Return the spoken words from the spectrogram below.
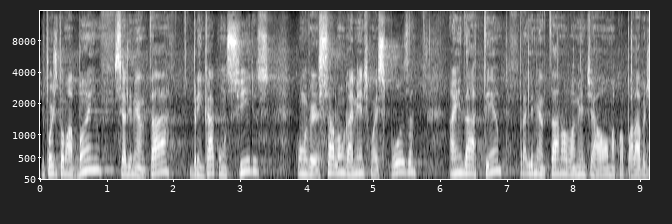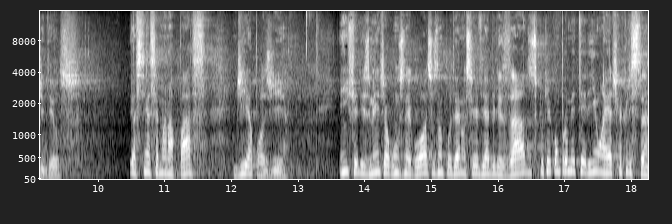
Depois de tomar banho, se alimentar, brincar com os filhos, conversar longamente com a esposa, ainda há tempo para alimentar novamente a alma com a palavra de Deus. E assim a semana passa, dia após dia. Infelizmente, alguns negócios não puderam ser viabilizados porque comprometeriam a ética cristã.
